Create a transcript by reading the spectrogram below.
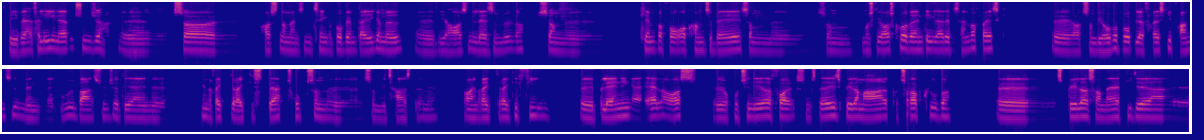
Det er i hvert fald en af dem, synes jeg. Øh, så øh, også når man sådan tænker på, hvem der ikke er med. Øh, vi har også en Lasse Møller, som, øh, kæmper for at komme tilbage, som, øh, som måske også kunne have været en del af det, hvis han var frisk, øh, og som vi håber på bliver frisk i fremtiden, men, men udenbart synes jeg, det er en, øh, en rigtig, rigtig stærk trup, som, øh, som vi tager afsted med, og en rigtig, rigtig fin øh, blanding af alder også, øh, rutinerede folk, som stadig spiller meget på topklubber, øh, spillere, som er de der øh,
